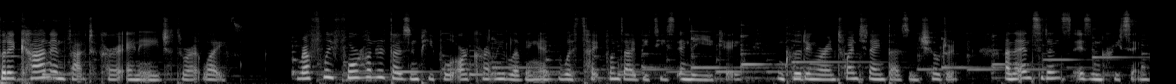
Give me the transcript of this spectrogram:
But it can in fact occur at any age throughout life. Roughly 400,000 people are currently living with type 1 diabetes in the UK, including around 29,000 children, and the incidence is increasing.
